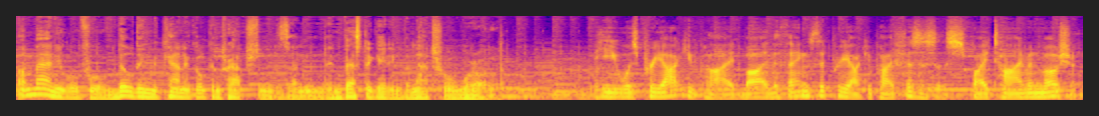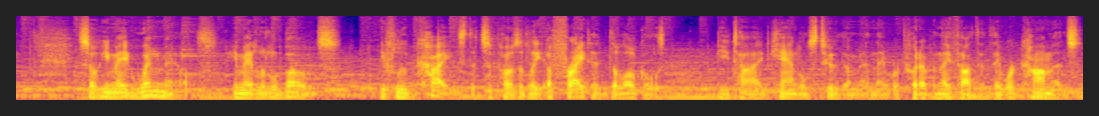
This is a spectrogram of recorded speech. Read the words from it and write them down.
a manual for building mechanical contraptions and investigating the natural world. He was preoccupied by the things that preoccupy physicists, by time and motion. So he made windmills, he made little boats, he flew kites that supposedly affrighted the locals. He tied candles to them and they were put up and they thought that they were comets.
